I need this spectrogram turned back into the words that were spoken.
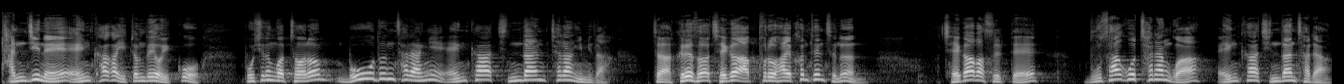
단지 내에 엔카가 입점되어 있고 보시는 것처럼 모든 차량이 엔카 진단 차량입니다. 자, 그래서 제가 앞으로 할 컨텐츠는 제가 봤을 때 무사고 차량과 엔카 진단 차량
